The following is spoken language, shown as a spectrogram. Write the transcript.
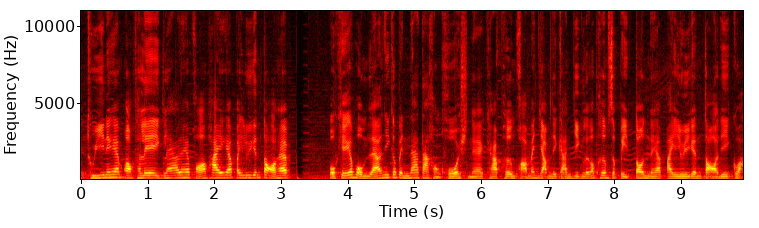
7 ถุยนะครับ ออกทะเลอีกแล้วนะครับ ขออภัยครับ ไปลุยกันต่อครับ โอเคครับผมแล้วนี่ก็เป็นหน้าตาของโค้ชนะครับ เพิ่มความแม่นยำในการยิงแล้วก็เพิ่มสปีดต้นนะครับ ไปลุยกันต่อดีกว่า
